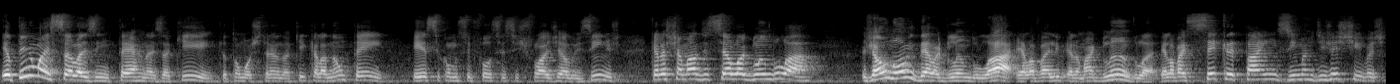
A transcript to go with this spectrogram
Eu tenho umas células internas aqui, que eu estou mostrando aqui, que ela não tem esse como se fosse esses flagelozinhos, que ela é chamada de célula glandular. Já o nome dela, glandular, ela, vai, ela é uma glândula, ela vai secretar enzimas digestivas.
